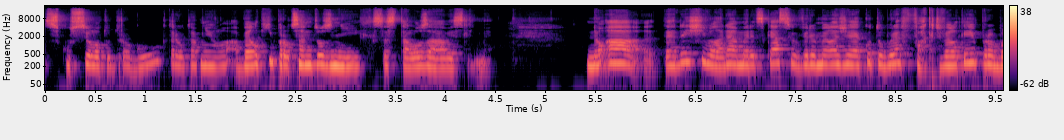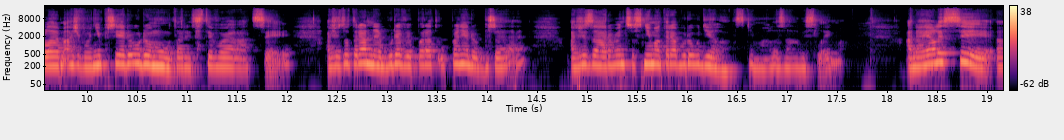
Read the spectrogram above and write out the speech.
zkusilo tu drogu, kterou tam mělo a velký procento z nich se stalo závislými. No a tehdejší vláda americká si uvědomila, že jako to bude fakt velký problém, až oni přijedou domů, tady ty vojáci, a že to teda nebude vypadat úplně dobře a že zároveň co s nima teda budou dělat, s těmahle závislými. A najali si uh,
